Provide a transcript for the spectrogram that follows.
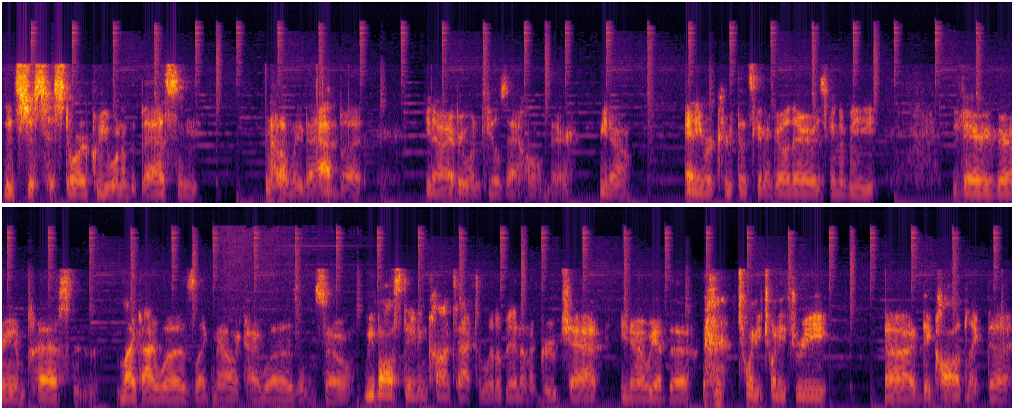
it's just historically one of the best, and not only that, but you know everyone feels at home there. You know, any recruit that's going to go there is going to be very, very impressed, and like I was, like Malachi was, and so we've all stayed in contact a little bit on a group chat. You know, we have the 2023. Uh, they call it like the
